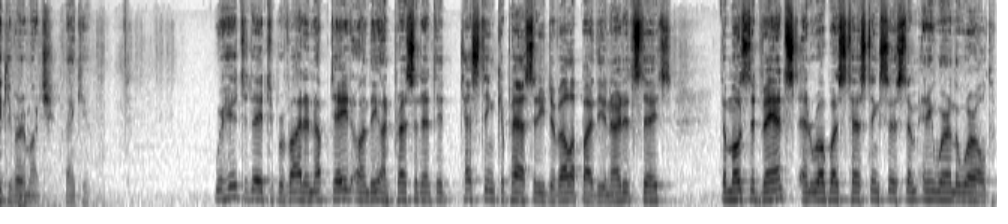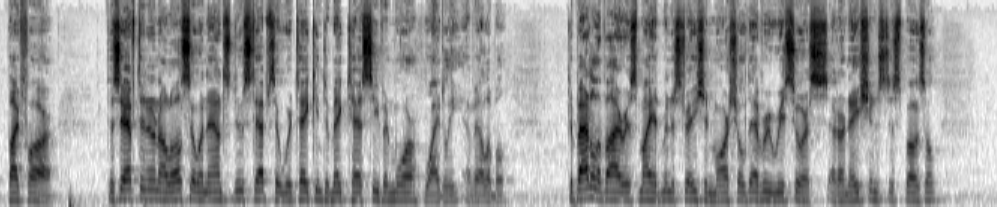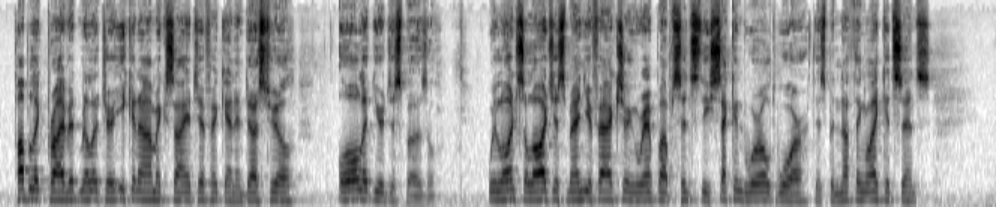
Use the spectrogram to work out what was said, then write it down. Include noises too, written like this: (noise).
Thank you very much. Thank you. We're here today to provide an update on the unprecedented testing capacity developed by the United States, the most advanced and robust testing system anywhere in the world, by far. This afternoon, I'll also announce new steps that we're taking to make tests even more widely available. To battle the virus, my administration marshaled every resource at our nation's disposal public, private, military, economic, scientific, and industrial, all at your disposal. We launched the largest manufacturing ramp up since the Second World War. There's been nothing like it since.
